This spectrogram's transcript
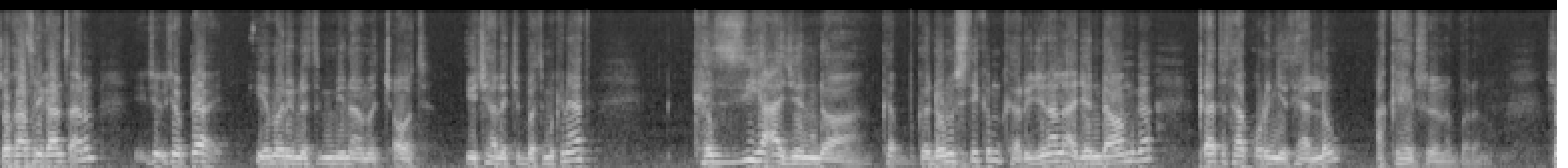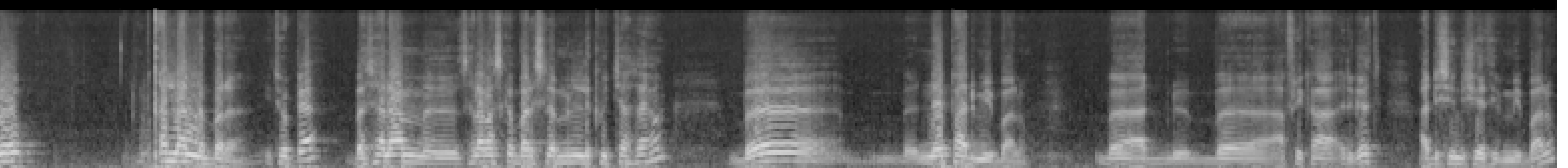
so ከአፍሪካ አንጻርም ኢትዮጵያ የመሪነት ሚና መጫወት የቻለችበት ምክንያት ከዚህ አጀንዳዋ ከ domestic ም ከ regional አጀንዳዋም ጋር ቀጥታ ቁርኝት ያለው አካሄድ ስለነበረ ነው። so ቀላል ነበረ። ኢትዮጵያ በሰላም ሰላም አስከባሪ ስለምንልክ ብቻ ሳይሆን በኔፓድ የሚባለው በአፍሪካ እድገት አዲስ initiative የሚባለው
